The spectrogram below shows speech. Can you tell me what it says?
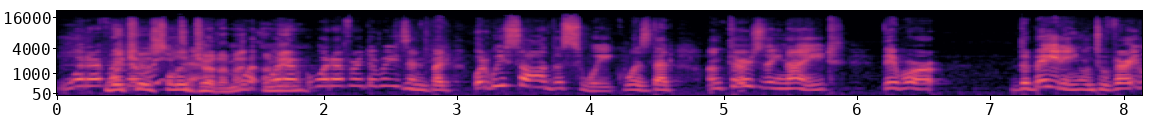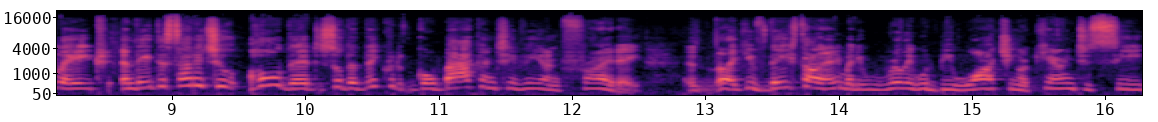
Whatever Which the is reason. legitimate. Wha- I whatever, mean- whatever the reason. But what we saw this week was that on Thursday night, they were debating until very late, and they decided to hold it so that they could go back on TV on Friday. Like if they thought anybody really would be watching or caring to see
